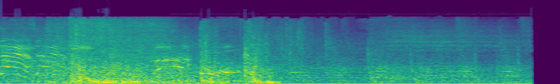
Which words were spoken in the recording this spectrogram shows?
sound.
